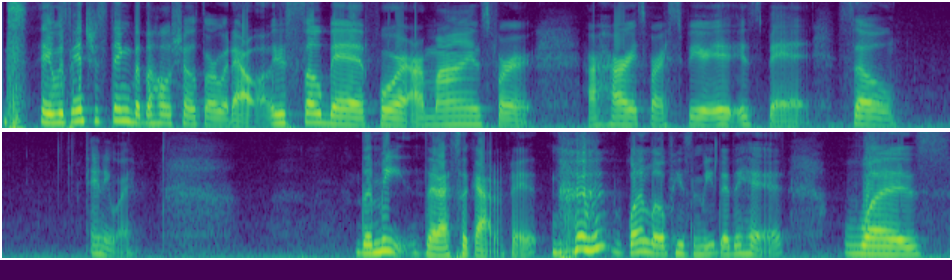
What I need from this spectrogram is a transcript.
it was interesting, but the whole show, throw it out. It's so bad for our minds, for our hearts, for our spirit. It, it's bad. So anyway the meat that I took out of it, one little piece of meat that they had, was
